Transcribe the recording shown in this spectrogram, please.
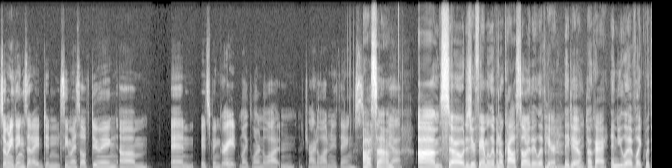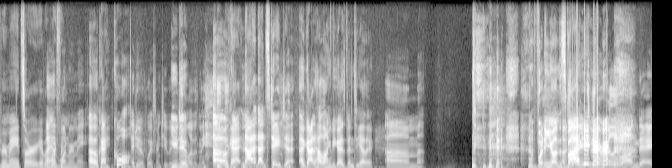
so many things that I didn't see myself doing. Um, and it's been great. Like, learned a lot and I've tried a lot of new things. Awesome. yeah. Um, so does your family live in Ocala still, or they live here? Mhm. They, do? Yeah, they do. Okay. And you live like with roommates, or you have a I boyfriend? I have one roommate. Oh, okay. Cool. I do have a boyfriend too, but You do? live with me. oh, okay. Not at that stage yet. I got it. How long have you guys been together? um, putting you on the I'm spot. sorry, it's been a really long day.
